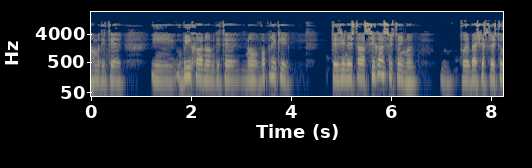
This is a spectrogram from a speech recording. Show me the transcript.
Ахмадите и убиха намдите, но въпреки тези неща сега също има. Той беше срещу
